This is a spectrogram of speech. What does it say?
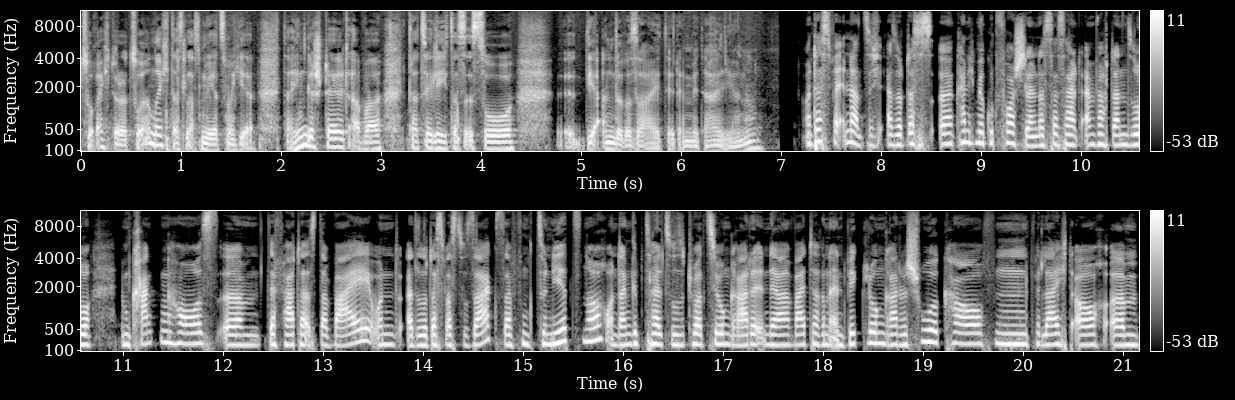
zu Recht oder zu Unrecht. Das lassen wir jetzt mal hier dahingestellt. Aber tatsächlich, das ist so äh, die andere Seite der Medaille. Ne? Und das verändert sich. Also das äh, kann ich mir gut vorstellen, dass das halt einfach dann so im Krankenhaus, ähm, der Vater ist dabei und also das, was du sagst, da funktioniert's noch. Und dann gibt's halt so Situationen, gerade in der weiteren Entwicklung, gerade Schuhe kaufen, vielleicht auch ähm,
